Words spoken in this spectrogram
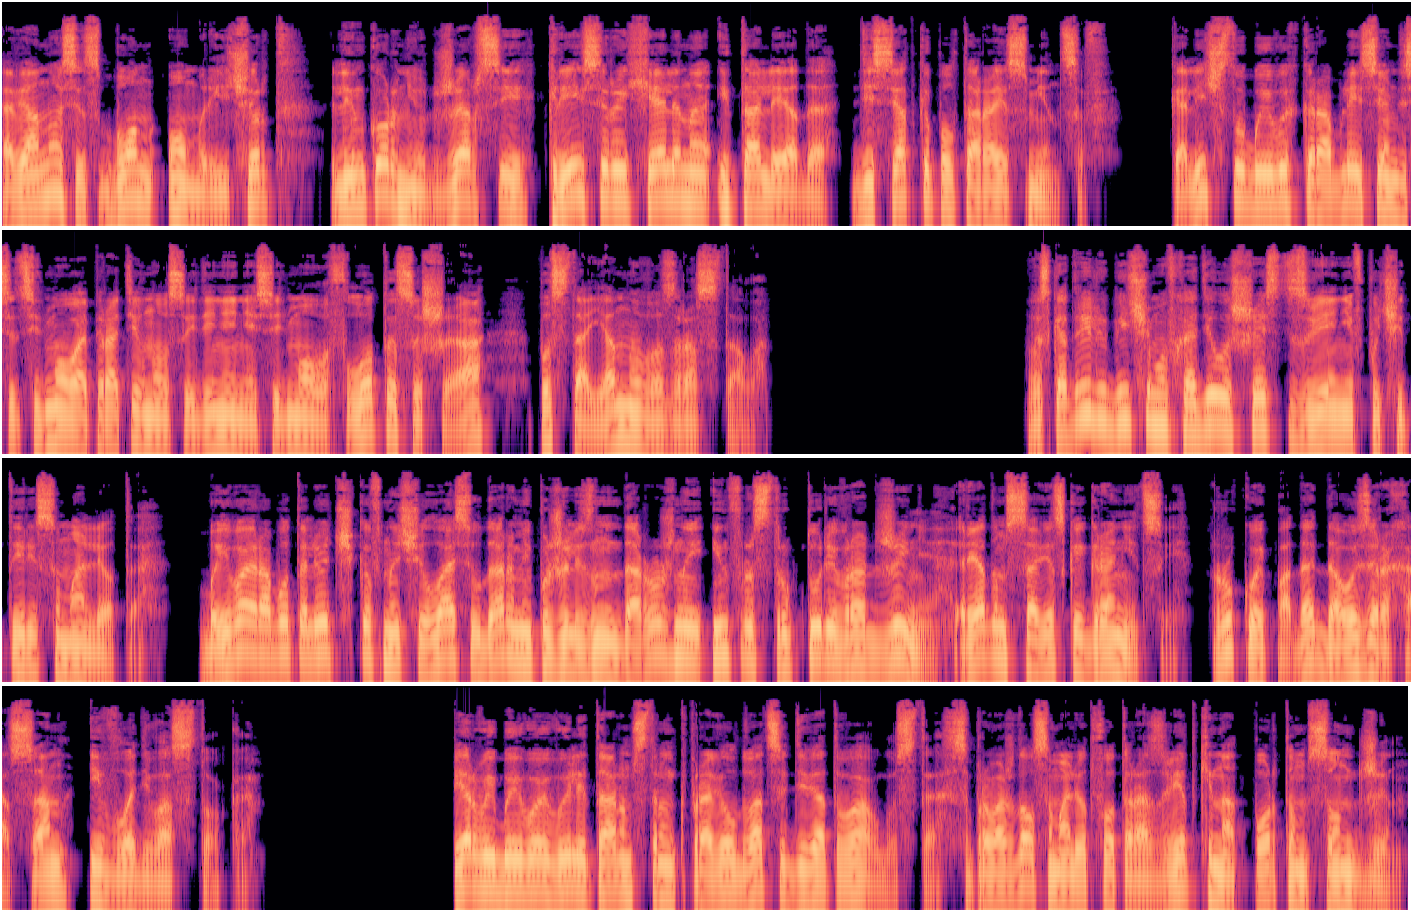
Авианосец «Бон Ом Ричард», линкор «Нью-Джерси», крейсеры «Хелена» и «Толедо», десятка-полтора эсминцев. Количество боевых кораблей 77-го оперативного соединения 7-го флота США постоянно возрастало. В эскадрилью Бичема входило шесть звеньев по четыре самолета. Боевая работа летчиков началась ударами по железнодорожной инфраструктуре в Раджине, рядом с советской границей, рукой подать до озера Хасан и Владивостока. Первый боевой вылет Армстронг провел 29 августа, сопровождал самолет фоторазведки над портом Сонджин.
